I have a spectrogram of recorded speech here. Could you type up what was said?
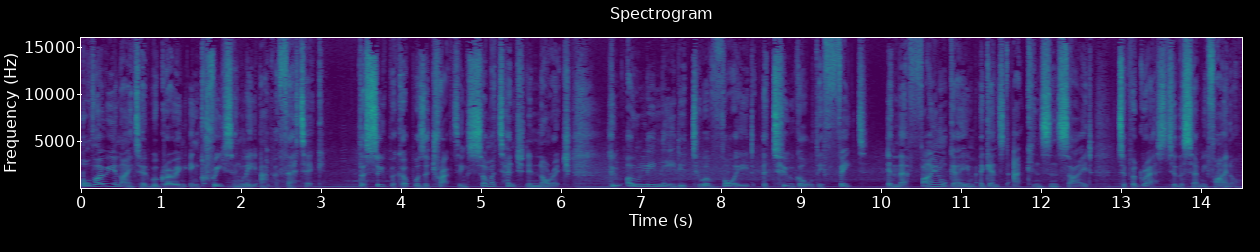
Although United were growing increasingly apathetic, the Super Cup was attracting some attention in Norwich, who only needed to avoid a two goal defeat in their final game against Atkinson's side to progress to the semi final.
